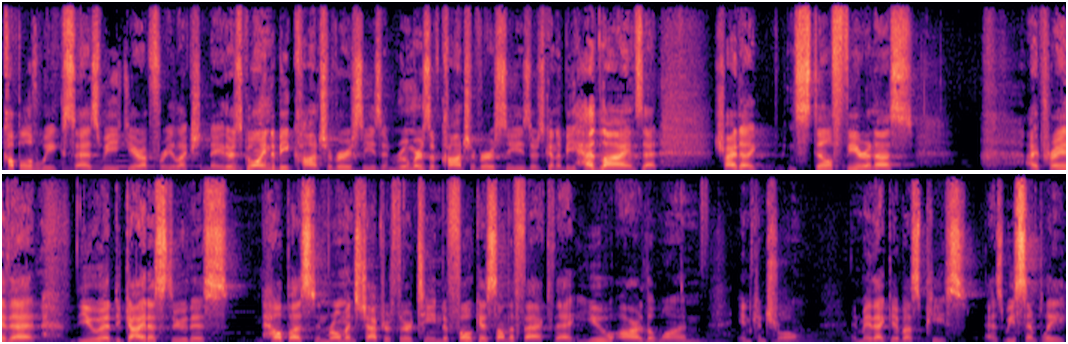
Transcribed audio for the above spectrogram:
couple of weeks as we gear up for election day. There's going to be controversies and rumors of controversies. There's going to be headlines that try to instill fear in us. I pray that you would guide us through this. Help us in Romans chapter 13 to focus on the fact that you are the one in control. And may that give us peace as we simply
